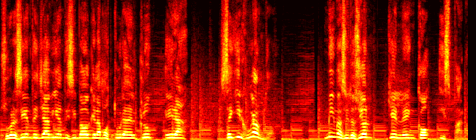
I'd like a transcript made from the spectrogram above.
su presidente ya había anticipado que la postura del club era seguir jugando. Misma situación que el elenco hispano.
